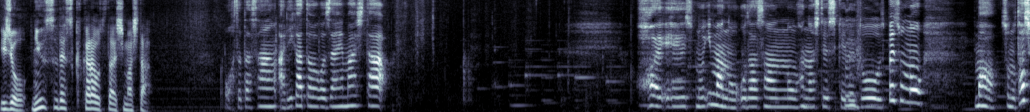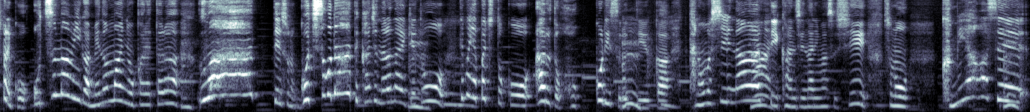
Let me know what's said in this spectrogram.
以上ニュースデスクからお伝えしました。長田さんありがとうございました。はい、えー、その今の小田さんのお話ですけれど、やっぱりそのまあその確かにこうおつまみが目の前に置かれたら、うわーってそのごちそうだって感じにならないけど、でもやっぱりちょっとこうあるとほっこりするっていうか、頼もしいなーっていう感じになりますし、その組み合わせ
